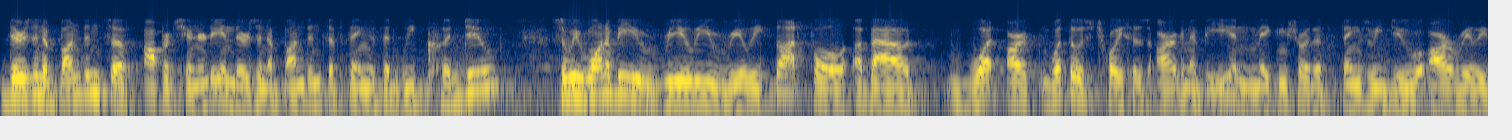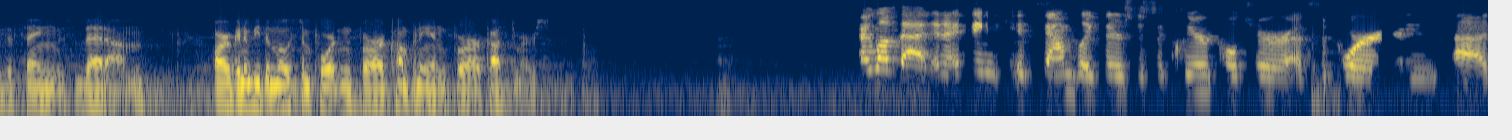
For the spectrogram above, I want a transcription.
there's an abundance of opportunity and there's an abundance of things that we could do. So we want to be really, really thoughtful about what are what those choices are going to be, and making sure that the things we do are really the things that um, are going to be the most important for our company and for our customers. I love that, and I think it sounds like there's just a clear culture of support and uh,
